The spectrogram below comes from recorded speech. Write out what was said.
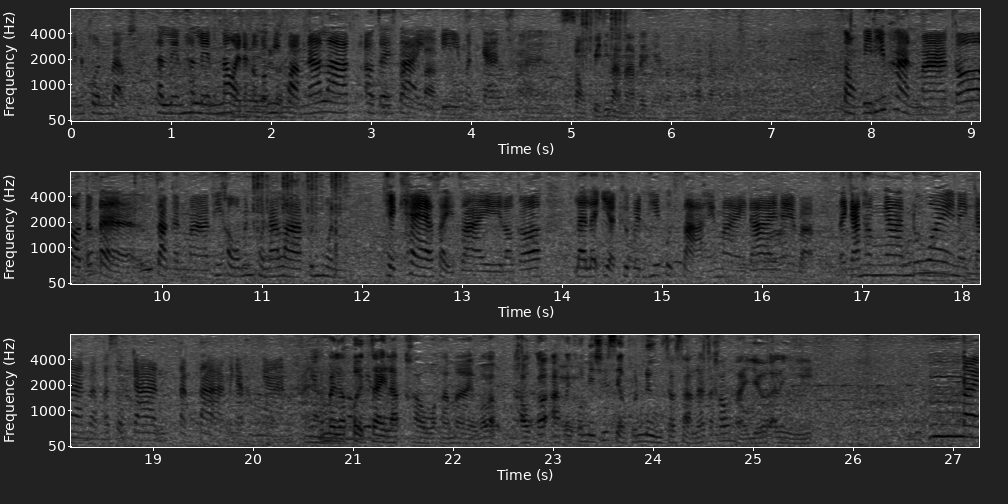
เป็นคนแบบทะเลนทะเลนหน่อยแต่เขาก็มีความน่ารักเอาใจใส่ดีเหมือนกันค่ะสองปีที่ผ่านมาเป็นไงบ้างครับความรักสองปีที่ผ่านมาก็ตั้งแต่รู้จักกันมาพี่เขาก็เป็นคนน่ารักเป็นคนเทคแคร์ใส่ใจ แล้วก็รายละเอียดคือเป็นที่ปรึกษาให้ไมค์ได้ในแบบ ในการทำงานด้วยในการแบบประสบการณ์ต่างๆ ในการทำงานค่ะทำไมเราเปิดใจรับเขาอะคะมายว่าแบบเขาก็อะเป็นคนมีชื่อเสียงคนหนึ่งสาวๆน่าจะเข้าหาเยอะอะไรอย่างนี้อื มมาย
